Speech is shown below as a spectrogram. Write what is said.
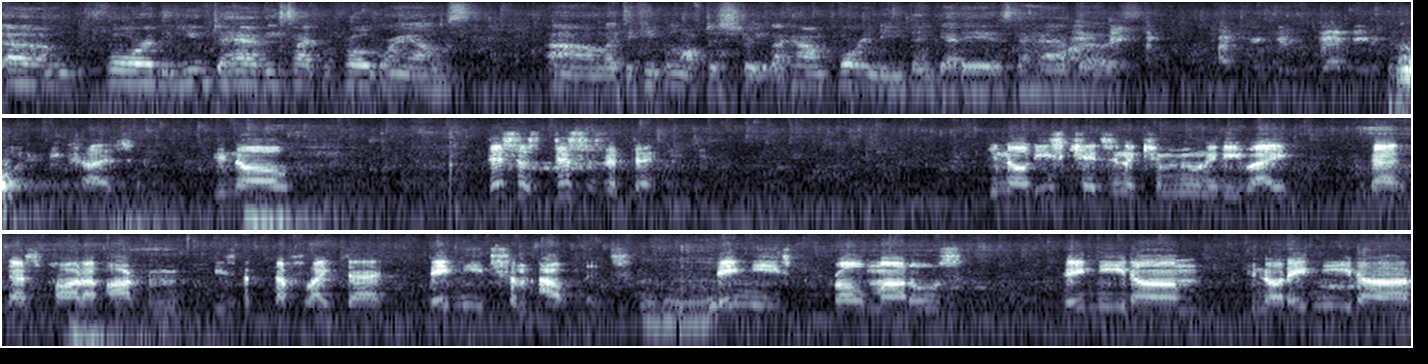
um, for the youth to have these type of programs, um, like to keep them off the street? Like, how important do you think that is to have I those? think, I think it's very important because, you know, this is this is the thing. You know, these kids in the community, right? That that's part of our communities and stuff like that. They need some outlets. They need role models. They need um, you know, they need uh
